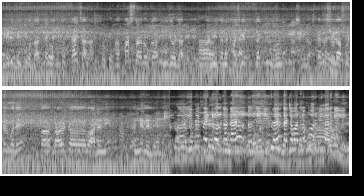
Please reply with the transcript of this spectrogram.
भिडी पीत होता. त्याच्याने तो फ्लॅश झाला. पाच सहा लोक इंजोर्ड झालेले. आणि त्यांना खाजगी जखमी होऊन त्यांना सिव्हिल हॉस्पिटलमध्ये प्रायव्हेट वाहनांनी इथे पेट्रोल का काय होतं? ते डिझेल त्याच्यावरनं फोर व्हीलर गेली.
